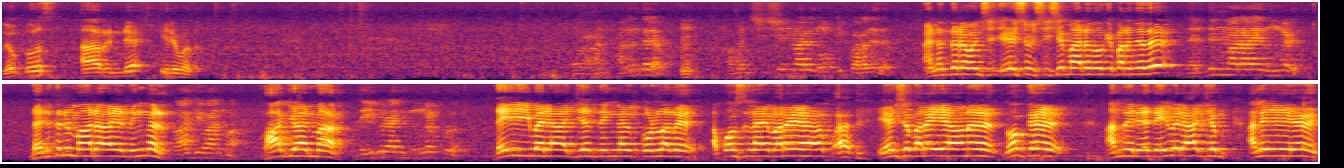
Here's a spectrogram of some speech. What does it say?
ലൂക്കോസ് ആറിന്റെ ഇരുപത്. അനന്തരം യേശു ശിഷ്യന്മാരെ നോക്കി പറഞ്ഞത്? ദരിദ്രന്മാരായ നിങ്ങൾ. ദരിദ്രന്മാരായ നിങ്ങൾ. ഭാഗ്യവാന്മാർ. ഭാഗ്യവാന്മാർ. ദൈവരാജ്യം നിങ്ങൾക്കുള്ളത്. ദൈവരാജ്യം നിങ്ങൾക്കുള്ളത്. അപ്പോസ്റ്റലായ പറയാ യേശു പറയാണ് നോക്ക് അന്ന് ദൈവരാജ്യം അല്ലെങ്കിൽ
